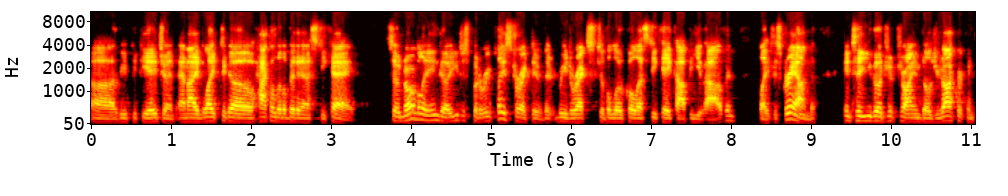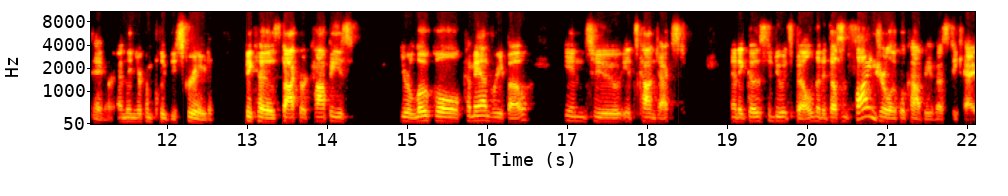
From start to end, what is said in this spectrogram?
uh, VPP agent, and I'd like to go hack a little bit in SDK. So normally in Go, you just put a replace directive that redirects to the local SDK copy you have, and life is grand until you go to try and build your Docker container, and then you're completely screwed because Docker copies your local command repo into its context, and it goes to do its build, and it doesn't find your local copy of SDK,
